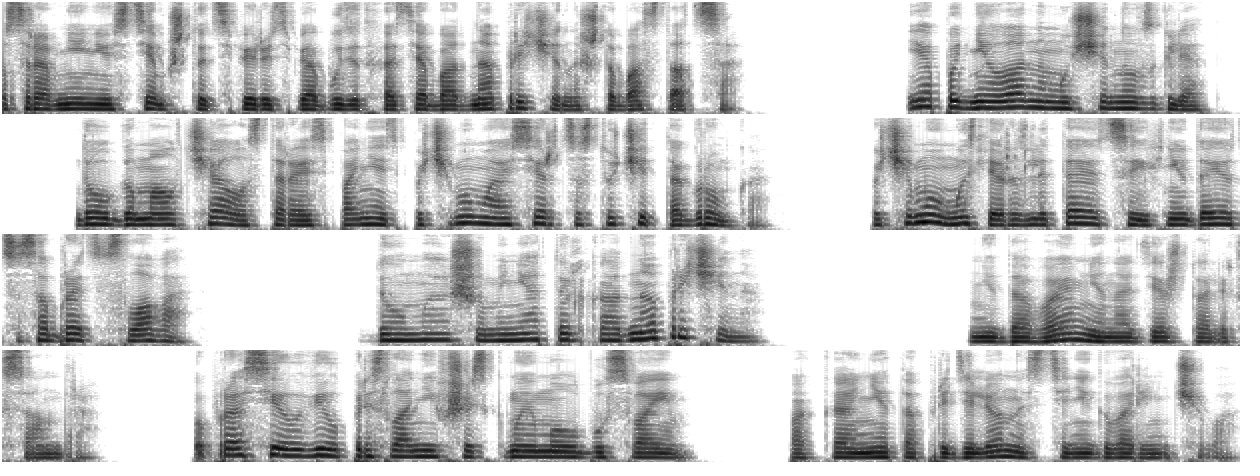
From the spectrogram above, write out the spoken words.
по сравнению с тем, что теперь у тебя будет хотя бы одна причина, чтобы остаться». Я подняла на мужчину взгляд. Долго молчала, стараясь понять, почему мое сердце стучит так громко. Почему мысли разлетаются и их не удается собрать в слова. «Думаешь, у меня только одна причина?» «Не давай мне надежду, Александра», — попросил Вил, прислонившись к моему лбу своим. «Пока нет определенности, не говори ничего».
